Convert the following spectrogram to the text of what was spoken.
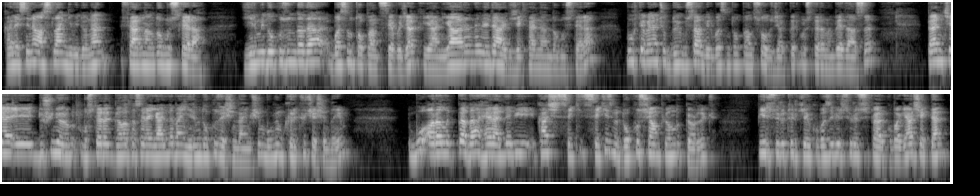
kalesine aslan gibi dönen Fernando Muslera. 29'unda da basın toplantısı yapacak. Yani yarın da veda edecek Fernando Muslera. Muhtemelen çok duygusal bir basın toplantısı olacaktır Muslera'nın vedası. Ben ki e, düşünüyorum Muslera Galatasaray'a geldiğinde ben 29 yaşındaymışım. Bugün 43 yaşındayım. Bu aralıkta da herhalde bir kaç 8, 8 mi 9 şampiyonluk gördük. Bir sürü Türkiye Kupası, bir sürü Süper Kupa. Gerçekten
